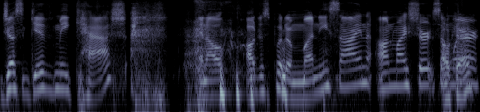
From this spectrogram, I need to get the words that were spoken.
just give me cash, and I'll I'll just put a money sign on my shirt somewhere.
